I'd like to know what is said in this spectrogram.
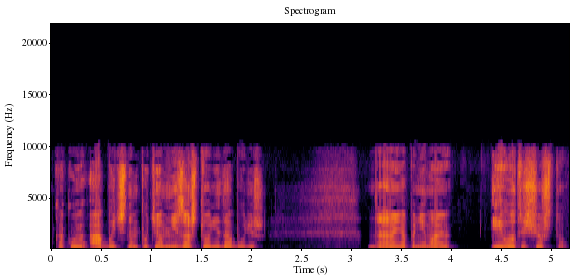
какую обычным путем ни за что не добудешь». «Да, я понимаю. И вот еще что».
